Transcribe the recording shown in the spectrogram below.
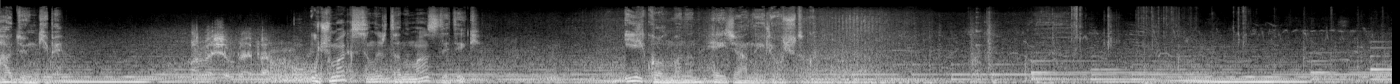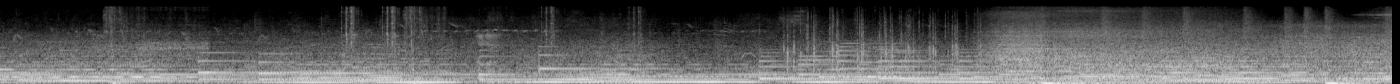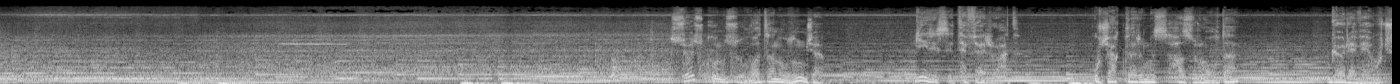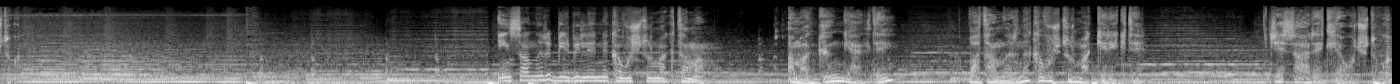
Daha dün gibi. Anlaşıldı efendim. Uçmak sınır tanımaz dedik. İlk olmanın heyecanıyla uçtuk. Söz konusu vatan olunca gerisi teferruat. Uçaklarımız hazır oldu, göreve uçtuk. İnsanları birbirlerine kavuşturmak tamam. Ama gün geldi, vatanlarına kavuşturmak gerekti. Cesaretle uçtuk.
